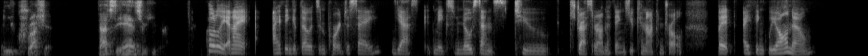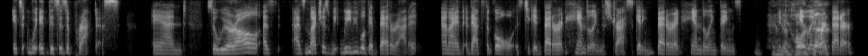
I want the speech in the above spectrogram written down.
and you crush it. That's the answer here. Totally. Um, and I I think though it's important to say, yes, it makes no sense to stress around the things you cannot control. But I think we all know it's it, this is a practice. And so we are all as as much as we maybe we'll get better at it and i that's the goal is to get better at handling the stress getting better at handling things handling, you know, hard, handling better. hard better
